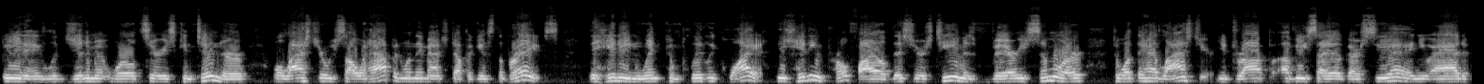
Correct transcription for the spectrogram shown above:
being a legitimate World Series contender. Well, last year we saw what happened when they matched up against the Braves. The hitting went completely quiet. The hitting profile of this year's team is very similar to what they had last year. You drop Avisail Garcia and you add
